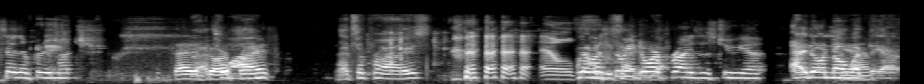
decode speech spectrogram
Say they're pretty much. Is that a That's door one. prize? That's a prize. Elf. We There haven't was three door yet. prizes too yet. I don't know Yeah. what they are.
